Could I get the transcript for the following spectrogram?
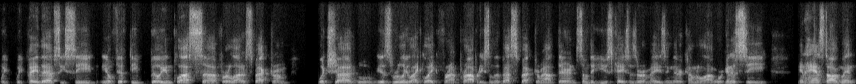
we we pay the FCC you know 50 billion plus uh, for a lot of spectrum, which uh, is really like lakefront property, some of the best spectrum out there, and some of the use cases are amazing that are coming along. We're going to see enhanced augment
